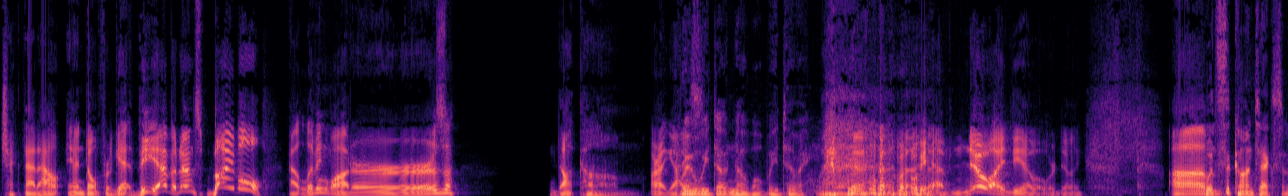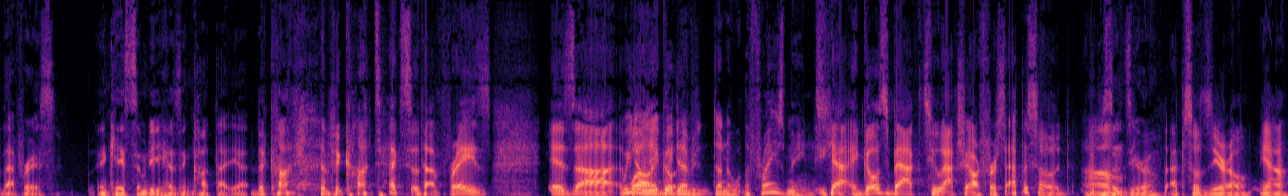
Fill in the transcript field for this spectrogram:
check that out, and don't forget the Evidence Bible at livingwaters.com. All right, guys. Where we don't know what we're doing. we have no idea what we're doing. Um, What's the context of that phrase? In case somebody hasn't caught that yet. the con- the context of that phrase is uh, We, well, don't, it go- we don't, don't know what the phrase means. Yeah, it goes back to actually our first episode. Episode zero? Episode zero, yeah.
